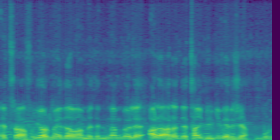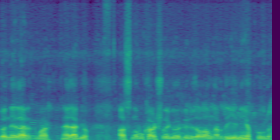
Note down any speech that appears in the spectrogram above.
etrafı görmeye devam edelim. Ben böyle ara ara detay bilgi vereceğim. Burada neler var, neler yok. Aslında bu karşıda gördüğünüz alanlar da yeni yapıldı.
